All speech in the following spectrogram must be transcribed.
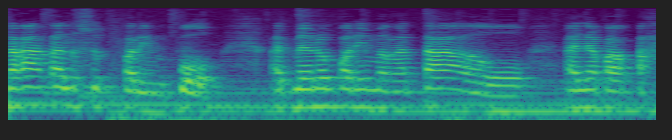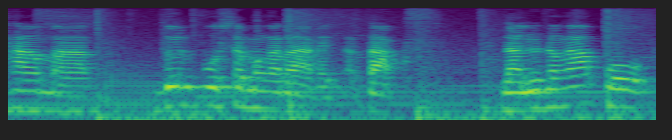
nakakalusot pa rin po. At meron pa rin mga tao ang napapahamak doon po sa mga rocket attacks. Lalo na nga po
